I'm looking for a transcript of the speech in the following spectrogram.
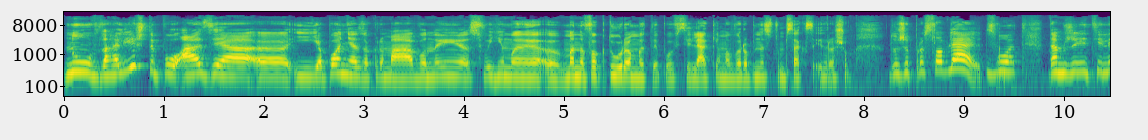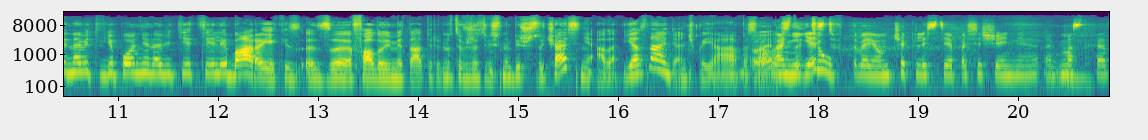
Ну, взагалі ж, типу, Азія е, і Японія, зокрема, вони своїми е, мануфактурами, типу, всілякими виробництвом секс-іграшок дуже прославляються. Вот. Там же є цілі навіть в Японії, навіть є цілі бари, які з, з фалоімітаторів. Ну, це вже, звісно, більш сучасні, але я знаю, Дяночка, я писала Они статтю. есть в твоем чек-листе посещения? Э, Must have.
